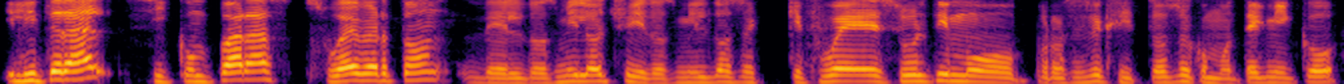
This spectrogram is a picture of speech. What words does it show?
Y literal, si comparas su Everton del 2008 y 2012, que fue su último proceso exitoso como técnico,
